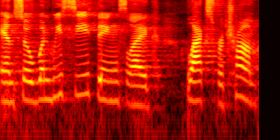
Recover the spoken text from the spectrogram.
And so when we see things like Blacks for Trump,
